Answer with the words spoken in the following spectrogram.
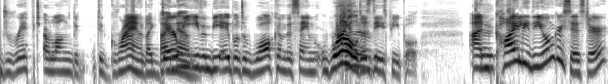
dripped along the, the ground. Like dare we even be able to walk in the same world as these people? And uh, Kylie, the younger sister,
